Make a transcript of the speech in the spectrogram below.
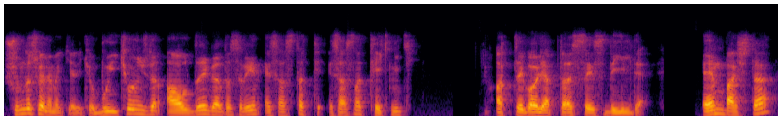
şunu da söylemek gerekiyor. Bu iki oyuncudan aldığı Galatasaray'ın esasında, esasında teknik attığı gol yaptığı sayısı değildi. En başta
